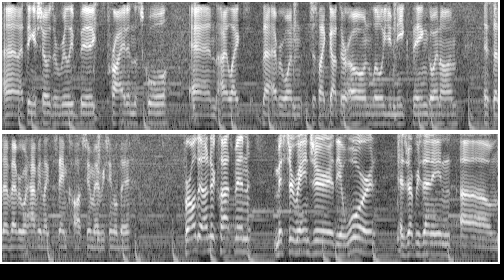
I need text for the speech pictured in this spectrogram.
and I think it shows a really big pride in the school and I liked that everyone just like got their own little unique thing going on instead of everyone having like the same costume every single day. For all the underclassmen, Mr. Ranger, the award, is representing um,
